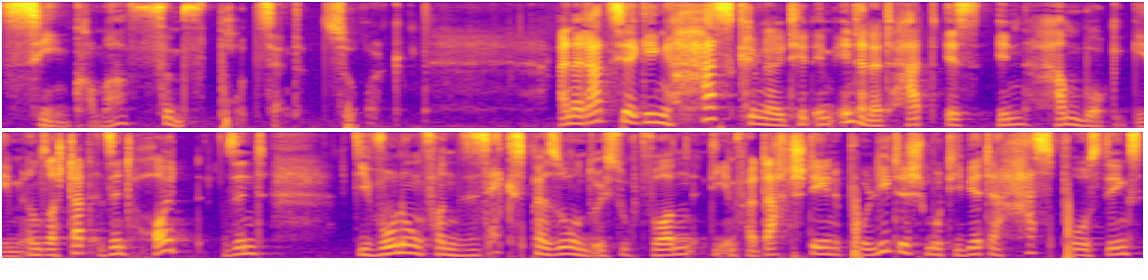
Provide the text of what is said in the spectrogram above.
10,5 Prozent zurück. Eine Razzia gegen Hasskriminalität im Internet hat es in Hamburg gegeben. In unserer Stadt sind heute sind die Wohnung von sechs Personen durchsucht worden, die im Verdacht stehen, politisch motivierte Hasspostings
